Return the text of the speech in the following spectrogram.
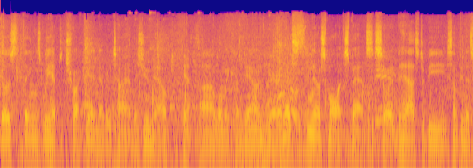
Those things we have to truck in every time, as you know, Yeah. uh, when we come down here, and that's no small expense. So it has to be something that's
